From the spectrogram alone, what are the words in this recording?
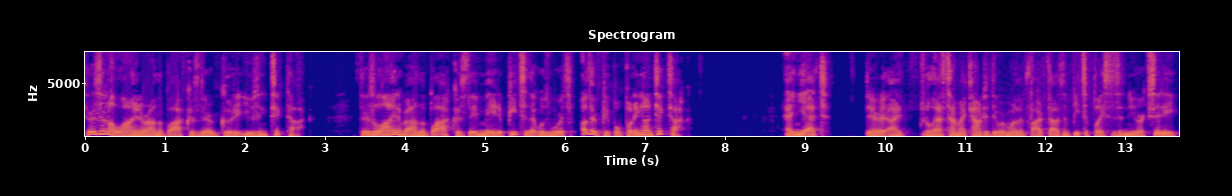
There isn't a line around the block because they're good at using TikTok. There's a line around the block because they made a pizza that was worth other people putting on TikTok. And yet, there, I, the last time I counted, there were more than 5,000 pizza places in New York City.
